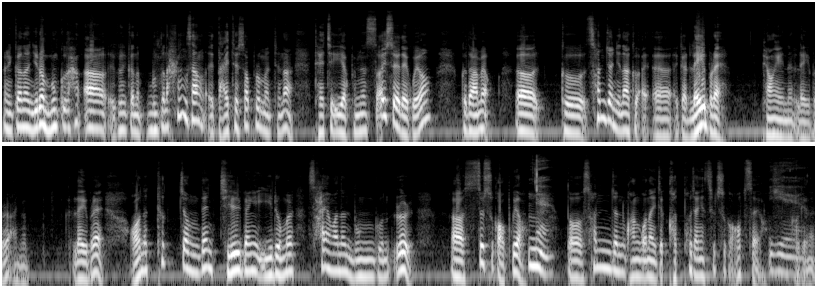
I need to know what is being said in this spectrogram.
그러니까는 이런 문구가 항, 아 그러니까는 문구는 항상 다이어트 서플리먼트나 대체 의약품은 써 있어야 되고요. 그 다음에 어 그 선전이나 그 어, 그러니까 레이블에 병에 있는 레이블 아니면 그 레이블에 어느 특정된 질병의 이름을 사용하는 문구를 어, 쓸 수가 없고요. 네. 또 선전 광고나 이제 겉포장에 쓸 수가 없어요. 예. 거기는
